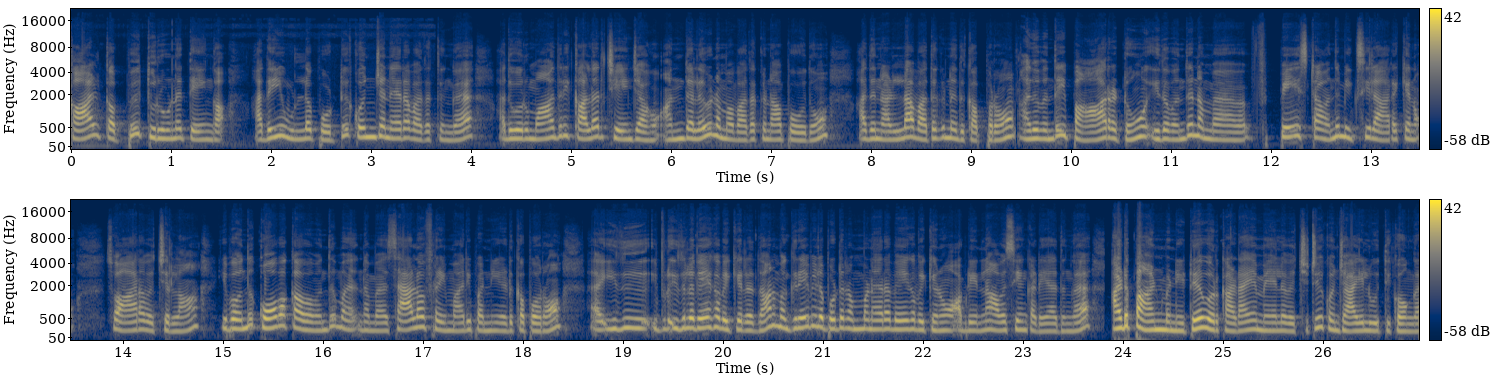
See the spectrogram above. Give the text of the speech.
கால் கப்பு துருவின தேங்காய். அதையும் உள்ளே போட்டு கொஞ்ச நேரம் வதக்குங்க. அது ஒரு மாதிரி கலர் சேஞ்ச் ஆகும். அந்தளவு நம்ம வதக்குனா போதும். அது நல்லா வதக்குனதுக்கப்புறம் அது வந்து இப்போ ஆறட்டும். இதை வந்து நம்ம பேஸ்ட்டாக வந்து மிக்சியில் அரைக்கணும். ஸோ ஆற வச்சிடலாம். இப்போ வந்து கோவக்காவை வந்து ம- நம்ம சாலோ ஃப்ரை மாதிரி பண்ணி எடுக்க போகிறோம் இது இப்படி இதில் வேக வைக்கிறது தான். நம்ம கிரேவியில் போட்டு ரொம்ப நேரம் வேக வைக்கணும் அப்படின்லாம் அவசியம் கிடையாதுங்க. அடுப்பை ஆன் பண்ணிவிட்டு ஒரு கடாயை மேலே வச்சுட்டு கொஞ்சம் ஆயில் ஊற்றிக்கோங்க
